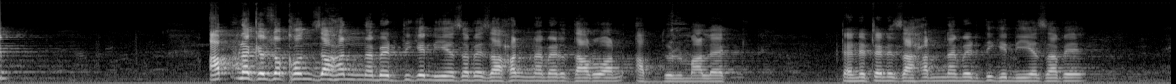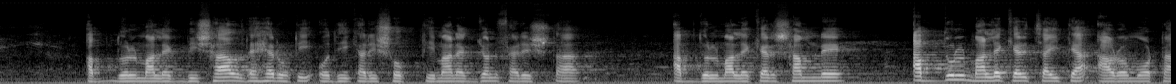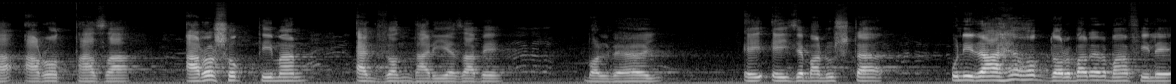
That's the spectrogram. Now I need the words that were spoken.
আপনাকে যখন জাহান নামের দিকে নিয়ে যাবে জাহান নামের দারোয়ান আব্দুল মালেক টেনে টেনে জাহান্নামের দিকে নিয়ে যাবে। আব্দুল মালেক বিশাল দেহের অতি অধিকারী শক্তিমান একজন ফেরিস্তা আব্দুল মালেকের সামনে আব্দুল মালেকের চাইতে আরও মোটা, আরও তাজা আরও শক্তিমান একজন দাঁড়িয়ে যাবে। বলবে "এই, এই এই যে মানুষটা উনি রাহে হক দরবারের মাহফিলে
